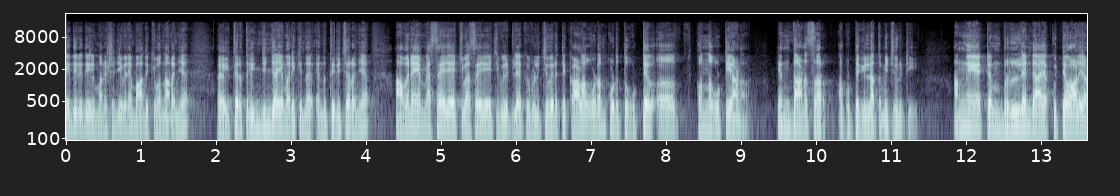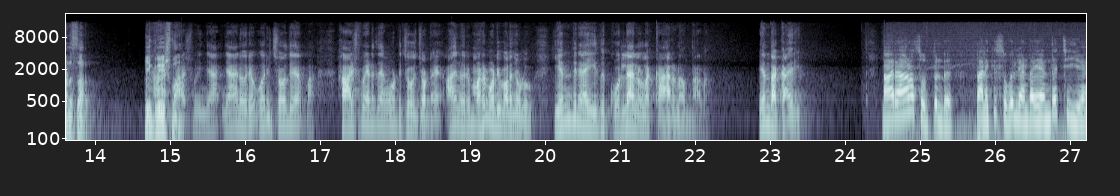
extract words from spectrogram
ഏത് രീതിയിൽ മനുഷ്യജീവനെ ബാധിക്കുമെന്ന് അറിഞ്ഞ് ഇത്തരത്തിൽ ഇഞ്ചിഞ്ചായി മരിക്കുന്നു എന്ന് തിരിച്ചറിഞ്ഞ് അവനെ മെസ്സേജ് അയച്ച് മെസ്സേജ് അയച്ച് വീട്ടിലേക്ക് വിളിച്ചു വരുത്തി കളകൂടം കൊടുത്ത് കുട്ടി കൊന്ന കുട്ടിയാണ്. എന്താണ് സർ ആ കുട്ടിക്കില്ലാത്ത മെച്യൂരിറ്റി അങ്ങേയറ്റം ബ്രില്യന്റ് ആയ കുറ്റവാളിയാണ് സർ ഈ ഗ്രീഷ്മ. ഞാൻ ഒരു ഒരു ചോദ്യം ഹാഷ്മി എടുത്ത് അങ്ങോട്ട് ചോദിച്ചോട്ടെ അതിനൊരു മറുപടി പറഞ്ഞോളൂ. എന്തിനായി ഇത് കൊല്ലാനുള്ള കാരണം എന്താണ്? എന്താ കാര്യം? ധാരാളം സ്വത്തുണ്ട്. തലയ്ക്ക് സുഖമില്ലാണ്ടായ എന്താ ചെയ്യാ?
